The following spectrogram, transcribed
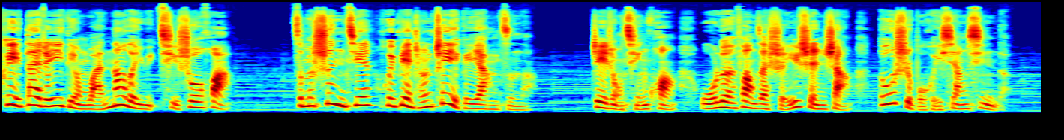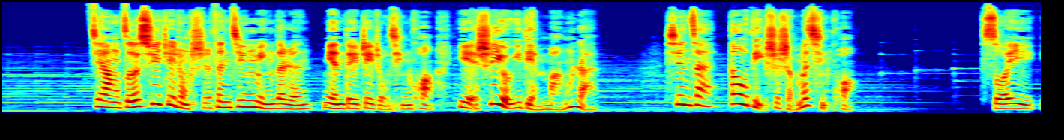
可以带着一点玩闹的语气说话，怎么瞬间会变成这个样子呢？这种情况，无论放在谁身上都是不会相信的。蒋泽旭这种十分精明的人，面对这种情况也是有一点茫然。现在到底是什么情况？所以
